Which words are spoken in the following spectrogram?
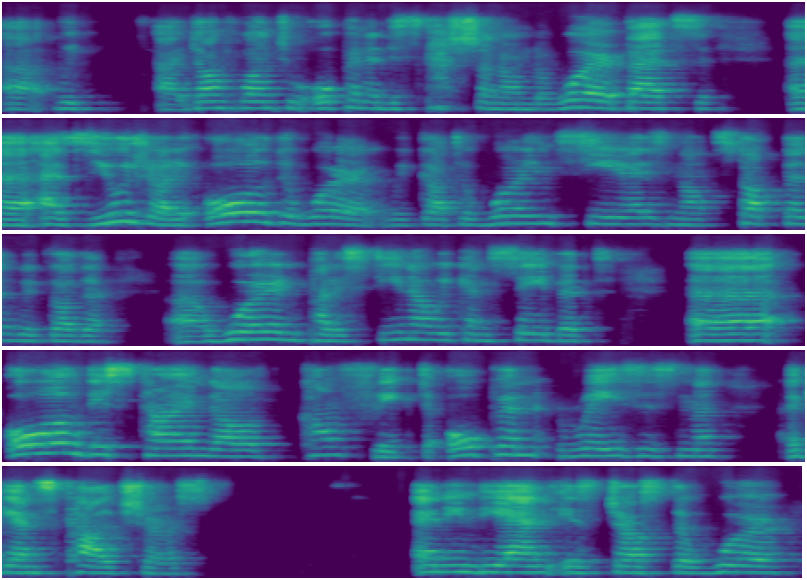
Uh, we, I don't want to open a discussion on the war, but uh, as usually, all the war, we got a war in Syria is not stopped. We got a, a war in Palestine, we can say, but uh, all this kind of conflict, open racism against cultures. And in the end, is just a war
